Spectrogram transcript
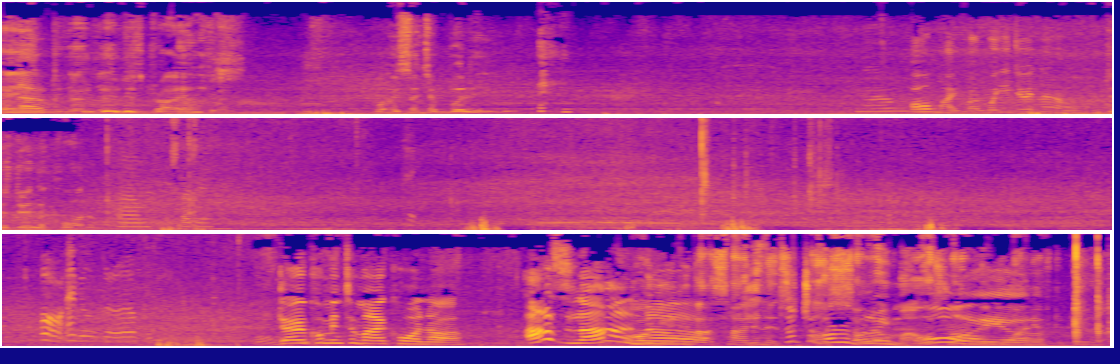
okay. No. Just, just- just dry off. Mum is such a bully. No. Oh my god, what are you doing now? Just doing the corner. Don't come into my corner. Azlan! Oh, you did that side, He's innit? Such a oh, horrible sorry, little man. What's wrong with you? boy. Why do you have to do that?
